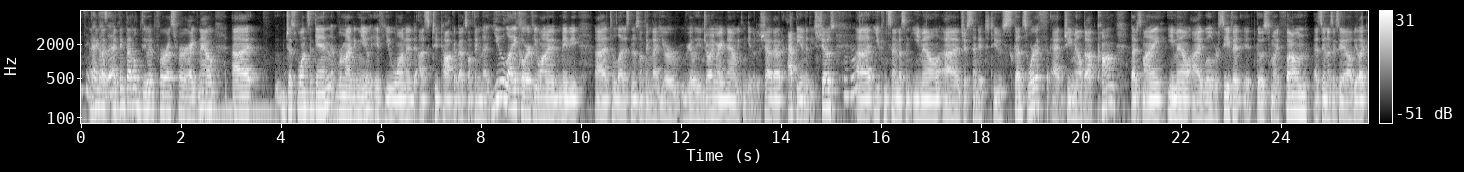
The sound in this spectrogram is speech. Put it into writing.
I think I that think does that, it. I think that'll do it for us for right now. Uh, just once again, reminding you if you wanted us to talk about something that you like, or if you wanted maybe uh, to let us know something that you're really enjoying right now, we can give it a shout out at the end of these shows. Mm-hmm. Uh, you can send us an email. Uh, just send it to scudsworth at gmail.com. That is my email. I will receive it. It goes to my phone. As soon as I see it, I'll be like,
